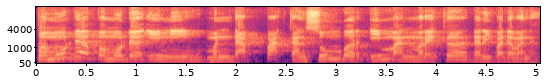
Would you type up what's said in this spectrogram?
Pemuda-pemuda ini mendapatkan sumber iman mereka daripada mana?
